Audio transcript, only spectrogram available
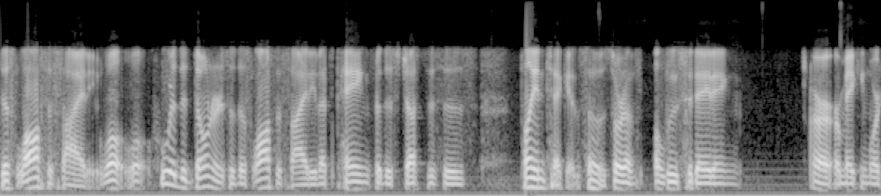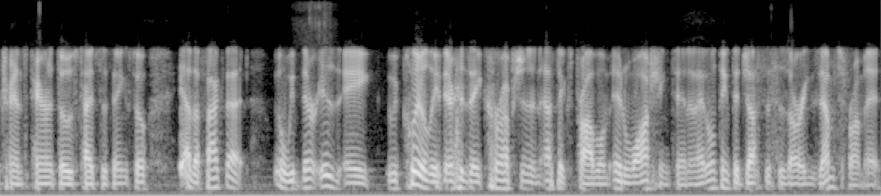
this law society. Well, well, who are the donors of this law society that's paying for this justice's plane ticket? So sort of elucidating or, or making more transparent those types of things. So yeah, the fact that you know, we, there is a clearly there is a corruption and ethics problem in Washington, and I don't think the justices are exempt from it.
